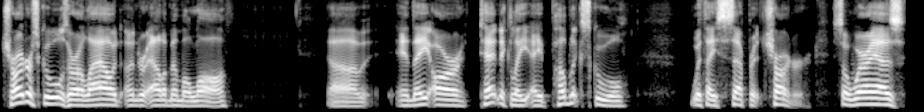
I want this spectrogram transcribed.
charter schools are allowed under Alabama law, uh, and they are technically a public school with a separate charter. So whereas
